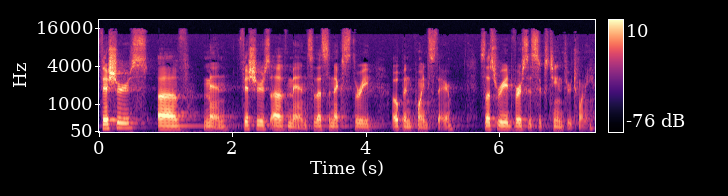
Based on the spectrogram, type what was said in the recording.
fishers of men. Fishers of men. So that's the next three open points there. So let's read verses 16 through 20.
